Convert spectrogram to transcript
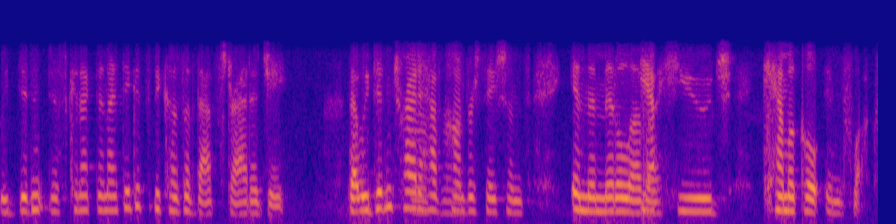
We didn't disconnect, and I think it's because of that strategy that we didn't try to have Mhm. conversations in the middle of Yep. a huge chemical influx.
